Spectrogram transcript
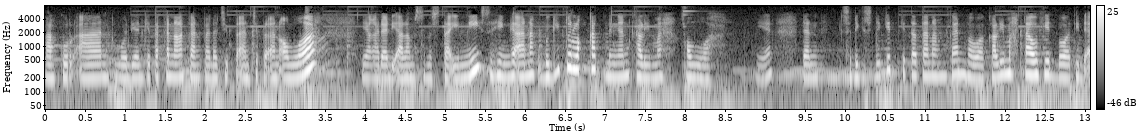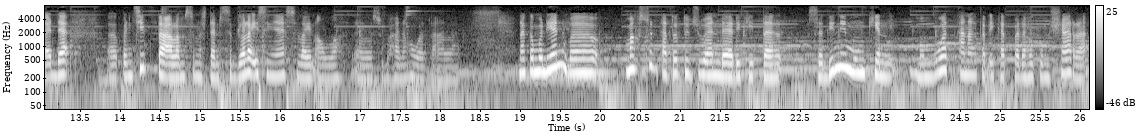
Al-Qur'an, kemudian kita kenalkan pada ciptaan-ciptaan Allah yang ada di alam semesta ini sehingga anak begitu lekat dengan kalimah Allah ya dan sedikit-sedikit kita tanamkan bahwa kalimah tauhid bahwa tidak ada eh, pencipta alam semesta dan segala isinya selain Allah eh, Subhanahu wa taala. Nah, kemudian eh, maksud atau tujuan dari kita sedini mungkin membuat anak terikat pada hukum syara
